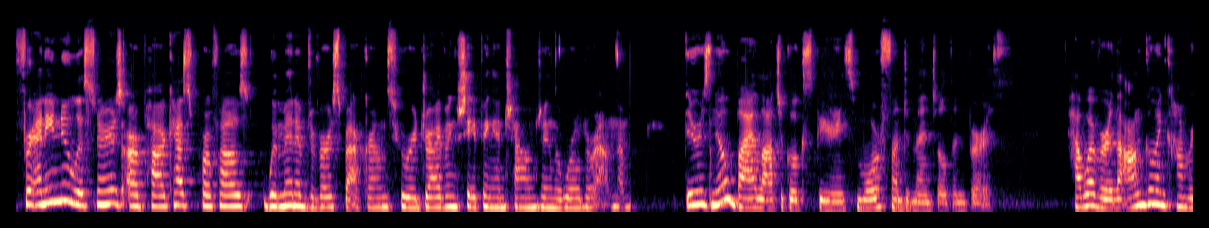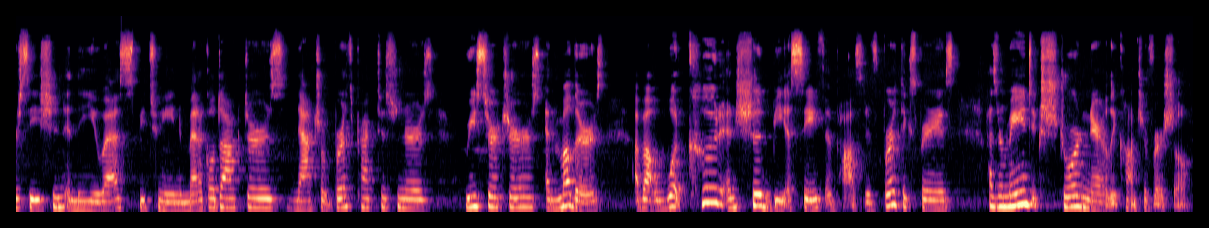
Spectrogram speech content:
For any new listeners, our podcast profiles women of diverse backgrounds who are driving, shaping, and challenging the world around them. There is no biological experience more fundamental than birth. However, the ongoing conversation in the US between medical doctors, natural birth practitioners, researchers, and mothers about what could and should be a safe and positive birth experience has remained extraordinarily controversial.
